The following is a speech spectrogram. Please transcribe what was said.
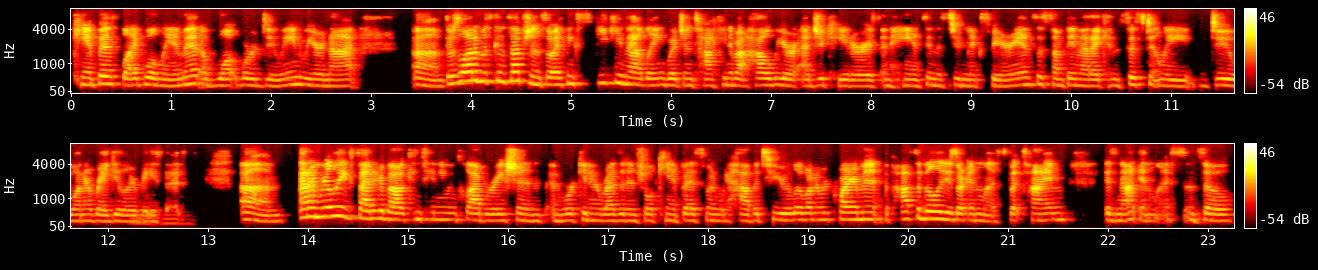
campus like willamette of what we're doing. We are not um, there's a lot of misconceptions. So I think speaking that language and talking about how we are educators, enhancing the student experience is something that I consistently do on a regular basis. Mm-hmm. Um, and I'm really excited about continuing collaborations and working in a residential campus when we have a two-year live on a requirement. The possibilities are endless, but time is not endless. And so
